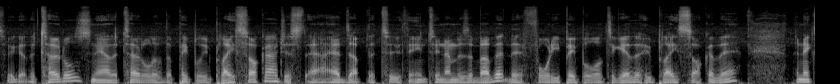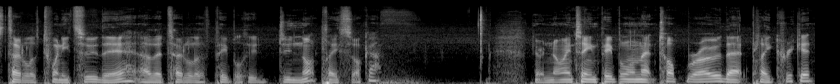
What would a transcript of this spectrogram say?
So we've got the totals. Now the total of the people who play soccer just uh, adds up the two, th two numbers above it. There are 40 people altogether who play soccer there. The next total of 22 there are the total of people who do not play soccer. There are 19 people on that top row that play cricket,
